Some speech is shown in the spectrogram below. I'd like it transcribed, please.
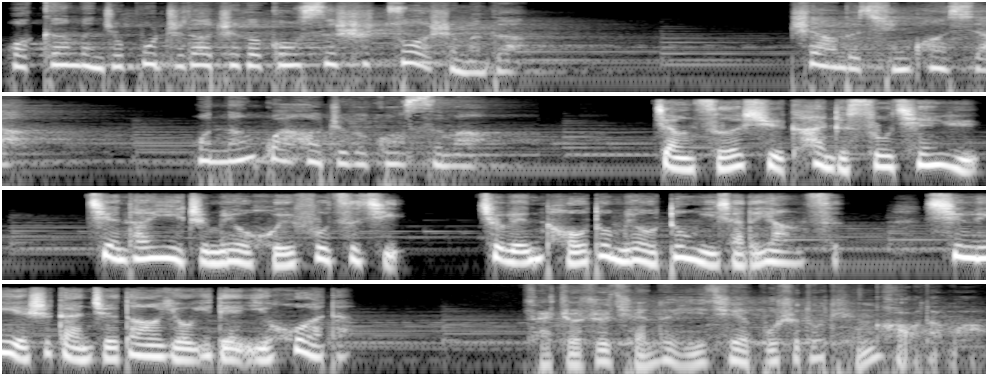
我根本就不知道这个公司是做什么的。这样的情况下，我能管好这个公司吗？蒋泽旭看着苏千玉，见他一直没有回复自己，就连头都没有动一下的样子，心里也是感觉到有一点疑惑的。在这之前的一切不是都挺好的吗？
